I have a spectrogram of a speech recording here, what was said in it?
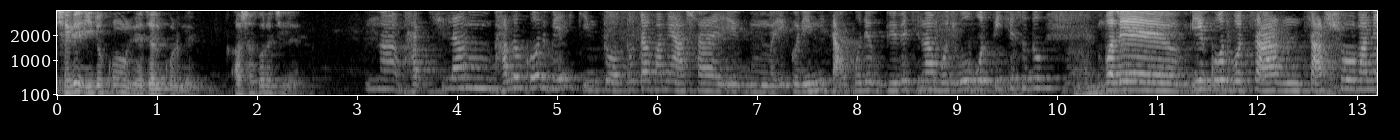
ছেলে এইরকম রেজাল্ট করলে আশা করেছিলেন না ভাবছিলাম ভালো করবে কিন্তু অতটা মানে আশা এ- এ করিনি। তারপরে ভেবেছিলাম বলি ও বলতেছে শুধু বলে ইয়ে করব চার চারশো মানে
